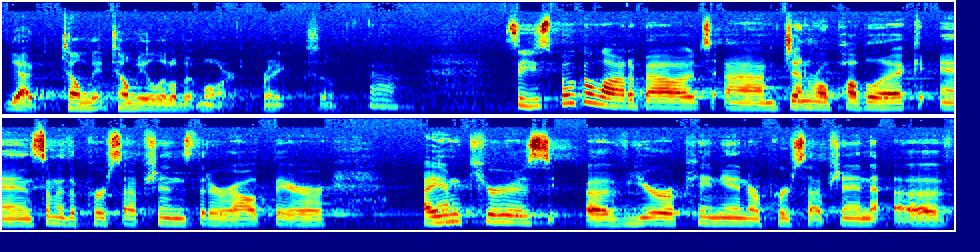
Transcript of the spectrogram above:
yeah, tell me, tell me a little bit more, right? So. Yeah. So you spoke a lot about um, general public and some of the perceptions that are out there. I am curious of your opinion or perception of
